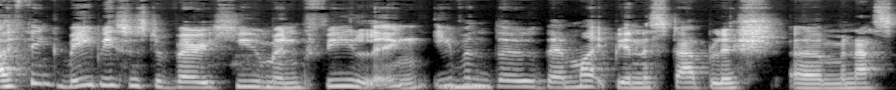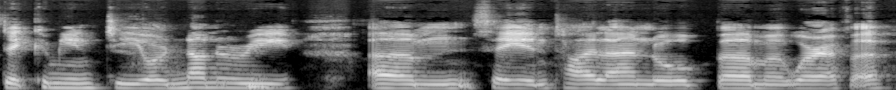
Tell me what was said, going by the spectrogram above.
I think maybe it's just a very human feeling, even mm. though there might be an established uh, monastic community or nunnery, um, say in Thailand or Burma, wherever.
